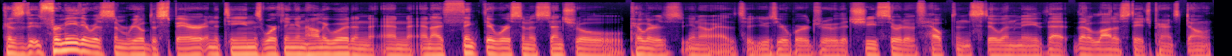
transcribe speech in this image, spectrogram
Because for me, there was some real despair in the teens working in Hollywood, and and and I think there were some essential pillars, you know, as to use your word, Drew, that she sort of helped instill in me that that a lot of stage parents don't.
